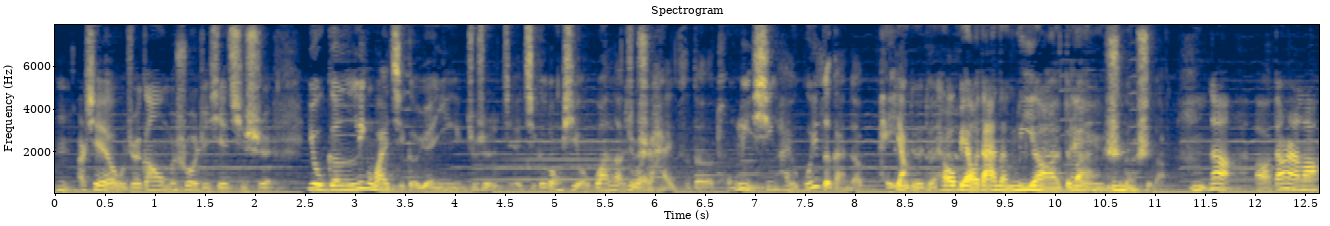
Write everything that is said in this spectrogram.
嗯，而且我觉得刚刚我们说的这些，其实又跟另外几个原因，就是几几个东西有关了，就是孩子的同理心还有规则感的培养。对对对，还有表达能力啊，对吧？哎是的，嗯是的。嗯那啊、呃当然了，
